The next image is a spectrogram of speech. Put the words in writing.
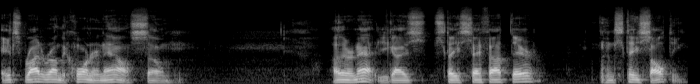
it's right around the corner now. So other than that, you guys stay safe out there and stay salty.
